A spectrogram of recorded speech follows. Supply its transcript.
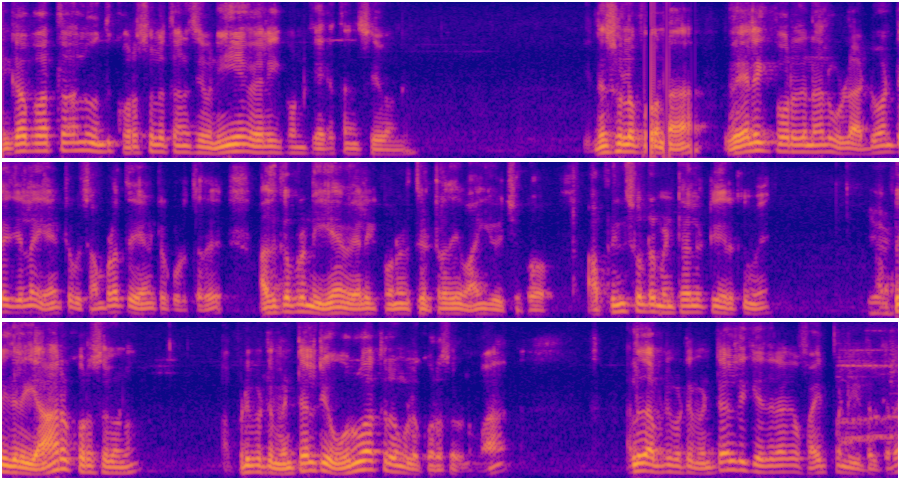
எங்க பார்த்தாலும் வந்து குறை சொல்லத்தானே செய்வாங்க. நீயே வேலைக்கு போகணும்னு கேட்கத்தானே செய்வாங்க? என்ன சொல்ல போனா வேலைக்கு போறதுனால உள்ள அட்வான்டேஜ் எல்லாம் என்கிட்ட சம்பளத்தை என்கிட்ட கொடுத்துரு. அதுக்கப்புறம் நீ ஏன் வேலைக்கு போனு திட்டுறதையும் வாங்கி வச்சுக்கோ. அப்படின்னு சொல்ற மென்டாலிட்டி இருக்குமே. அப்ப இதுல யாரை குறை சொல்லணும்? அப்படிப்பட்ட மென்டாலிட்டியை உருவாக்குறவங்களை குறை சொல்லணுமா? அல்லது அப்படிப்பட்ட மென்டாலிட்டிக்கு எதிராக ஃபைட் பண்ணிட்டு இருக்கிற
